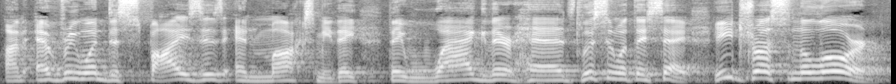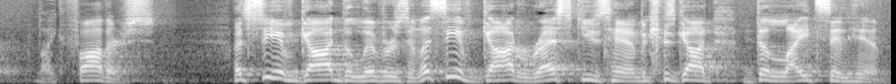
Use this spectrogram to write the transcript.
I'm everyone despises and mocks me. They, they wag their heads. Listen to what they say. He trusts in the Lord, like fathers. Let's see if God delivers him. Let's see if God rescues him because God delights in him.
